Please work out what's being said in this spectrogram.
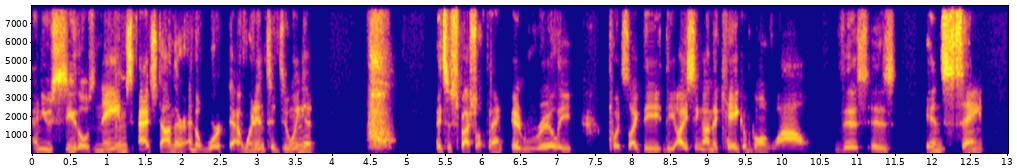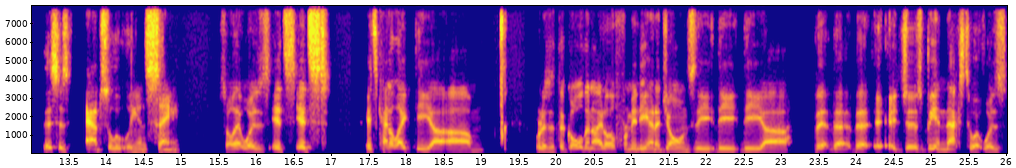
and you see those names etched on there and the work that went into doing it, it's a special thing. It really puts like the the icing on the cake of going, wow, this is insane. This is absolutely insane. So that was it's it's it's kind of like the uh, um, what is it? The golden idol from Indiana Jones. The the the uh, the the, the it, just being next to it was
